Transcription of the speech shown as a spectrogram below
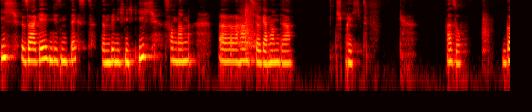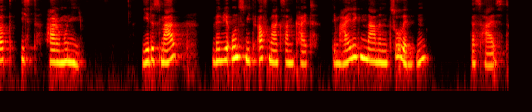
ich sage in diesem Text, dann bin ich nicht ich, sondern äh, Hans Joganand, der spricht. Also Gott ist Harmonie. Jedes Mal, wenn wir uns mit Aufmerksamkeit dem heiligen Namen zuwenden, das heißt,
